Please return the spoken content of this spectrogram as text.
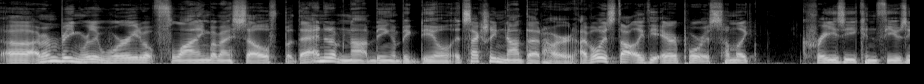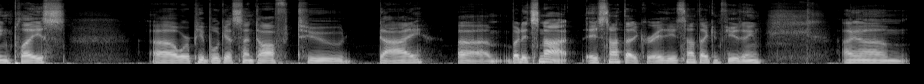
uh, I remember being really worried about flying by myself, but that ended up not being a big deal. It's actually not that hard. I've always thought like the airport is some like crazy, confusing place uh, where people get sent off to die. Um, but it's not. It's not that crazy. It's not that confusing. I um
